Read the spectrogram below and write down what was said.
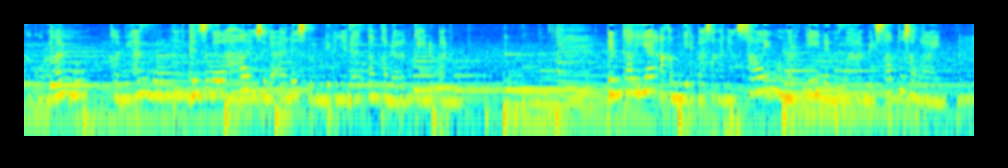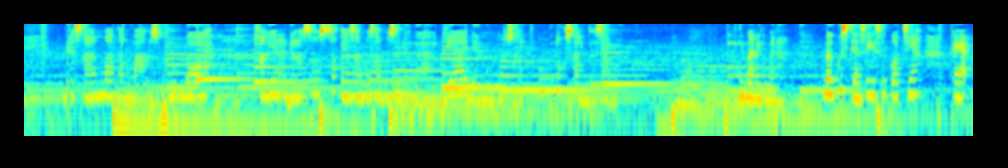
kekuranganmu, kelebihanmu, dan segala hal yang sudah ada sebelum dirinya datang ke dalam kehidupanmu. Dan kalian akan menjadi pasangan yang saling mengerti dan memahami satu sama lain. Bersama tanpa harus berubah, kalian adalah sosok yang sama-sama sudah bahagia dan memutuskan untuk saling bersama. Gimana gimana? Bagus gak sih isi quotesnya? Kayak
